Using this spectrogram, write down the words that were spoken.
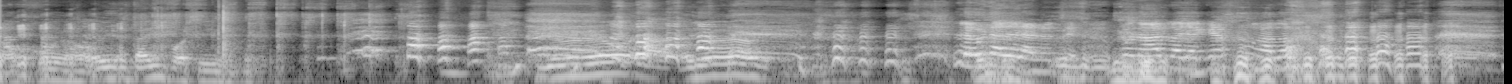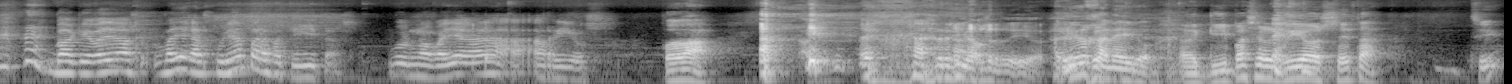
lo juro, hoy está imposible. Yo me veo. la- yo me veo La una de la noche. Bueno, Alba, ya que has jugado. Va, que va a, llegar, va a llegar Julián para fatiguitas. Pues no, va a llegar a, a- a Ríos. Pues va. Al río. Al río. Al río de Janeiro. Aquí pasa el río Z. ¿Sí?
